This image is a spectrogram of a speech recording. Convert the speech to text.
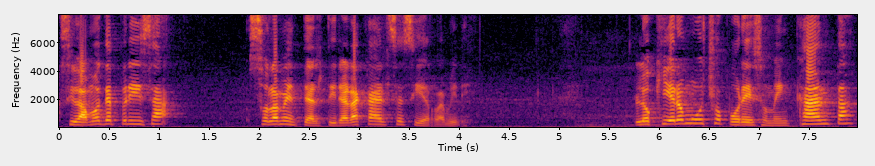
si vamos deprisa, solamente al tirar acá él se cierra, mire. Lo quiero mucho por eso, me encanta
